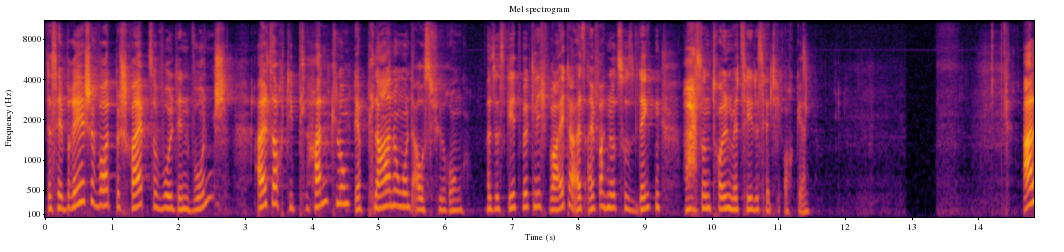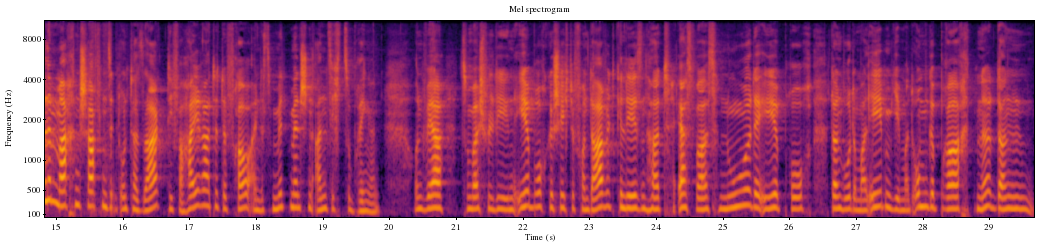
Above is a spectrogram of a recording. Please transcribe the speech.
Das hebräische Wort beschreibt sowohl den Wunsch als auch die Handlung der Planung und Ausführung. Also es geht wirklich weiter, als einfach nur zu denken, ach, so einen tollen Mercedes hätte ich auch gern. Alle Machenschaften sind untersagt, die verheiratete Frau eines Mitmenschen an sich zu bringen. Und wer zum Beispiel die Ehebruchgeschichte von David gelesen hat, erst war es nur der Ehebruch, dann wurde mal eben jemand umgebracht, ne, dann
